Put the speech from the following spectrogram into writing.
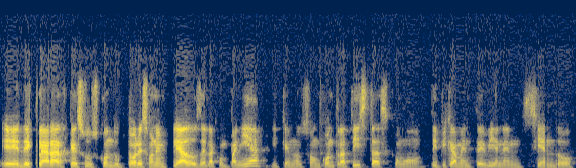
eh, declarar que sus conductores son empleados de la compañía y que no son contratistas, como típicamente vienen siendo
